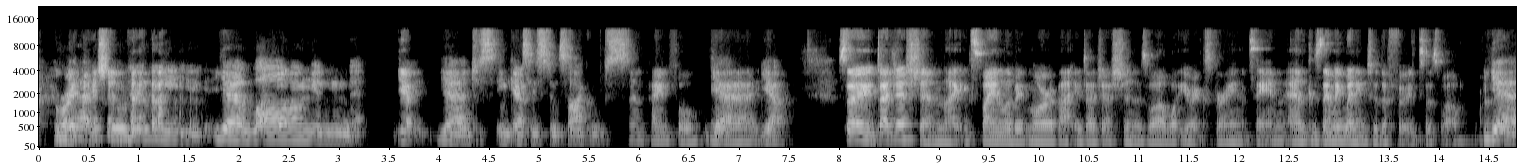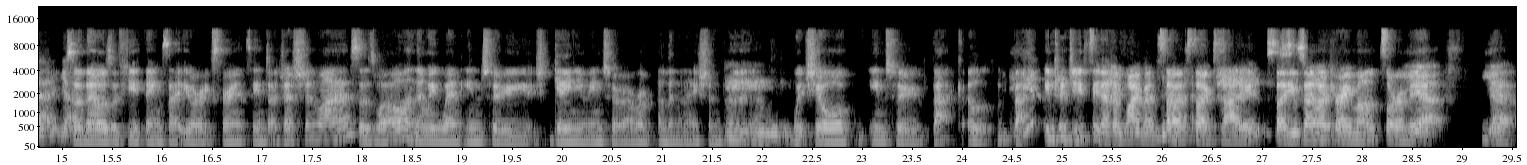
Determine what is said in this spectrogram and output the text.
rotation. Yeah, really, yeah, long and yeah, yeah, just inconsistent cycles. and painful. Yeah, yeah, yeah. So digestion, like explain a little bit more about your digestion as well, what you're experiencing, and because then we went into the foods as well. right? Yeah, yeah. So there was a few things that you were experiencing digestion wise as well, and then we went into getting you into a elimination Mm. which you're into back uh, back introducing at the moment. So it's so exciting. So you've done your So three months or a bit. Yeah, yeah.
